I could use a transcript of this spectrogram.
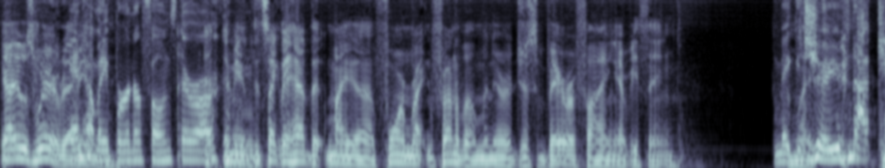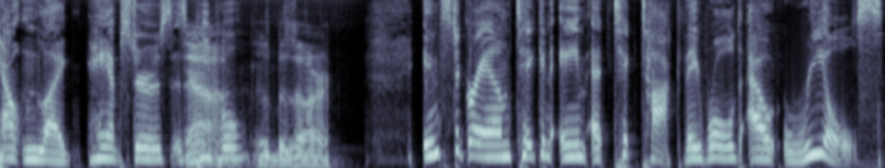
Yeah, it was weird. I and how many burner phones there are. I mean, it's like they had the, my uh, form right in front of them, and they were just verifying everything. Making Like- sure you're not counting like hamsters as Yeah, people. it was bizarre. Instagram taking aim at TikTok. They rolled out Reels.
